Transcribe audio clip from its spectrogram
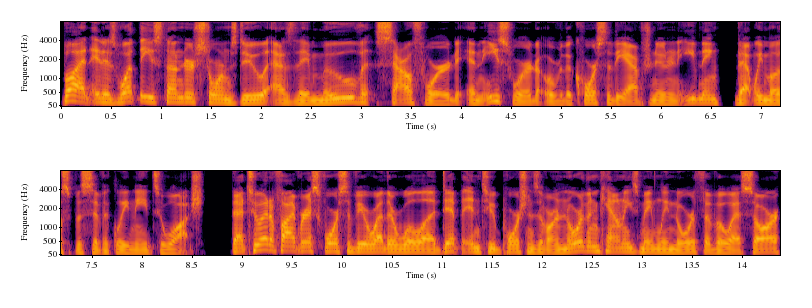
but it is what these thunderstorms do as they move southward and eastward over the course of the afternoon and evening that we most specifically need to watch. That two out of five risk for severe weather will uh, dip into portions of our northern counties, mainly north of OSR.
